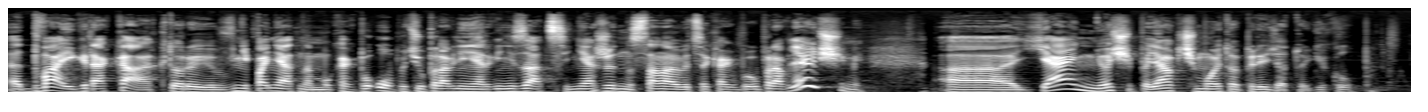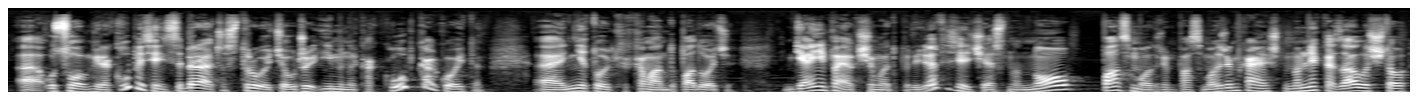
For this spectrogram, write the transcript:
два игрока, которые в непонятном, как бы, опыте управления организацией неожиданно становятся, как бы, управляющими, э, я не очень понимаю, к чему это приведет в итоге клуб. Э, условно говоря, клуб, если они собираются строить уже именно как клуб какой-то, э, не только команду по доте, я не понимаю, к чему это приведет, если честно, но посмотрим, посмотрим, конечно. Но мне казалось, что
